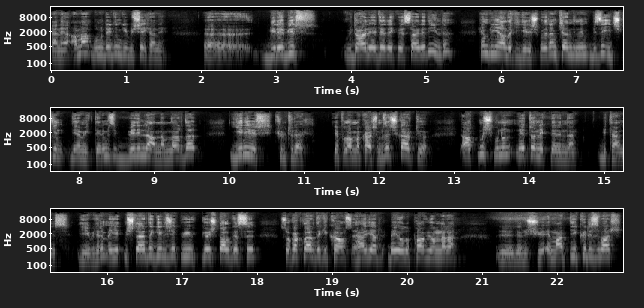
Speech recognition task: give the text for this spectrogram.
Yani ama bunu dediğim gibi şey hani e, birebir müdahale ederek vesaire değil de hem dünyadaki gelişmeler hem kendinin bize içkin dinamiklerimiz belirli anlamlarda yeni bir kültürel yapılanma karşımıza çıkartıyor. 60 bunun net örneklerinden bir tanesi diyebilirim. E 70'lerde gelecek büyük göç dalgası, sokaklardaki kaos, her yer Beyoğlu pavyonlara e, dönüşüyor. E maddi kriz var.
